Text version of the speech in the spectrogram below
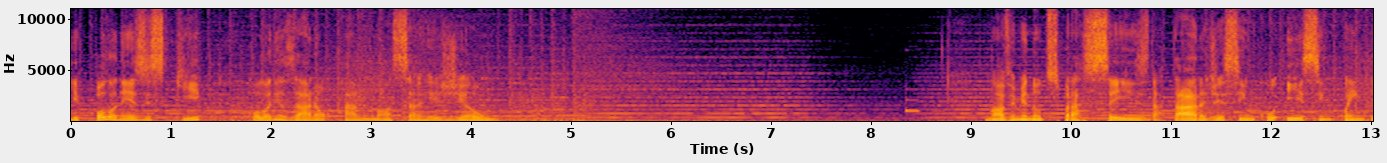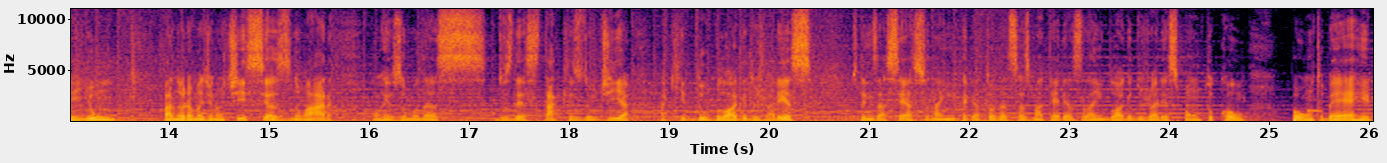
e poloneses que colonizaram a nossa região. Nove minutos para seis da tarde, 5 e 51. Panorama de notícias no ar, com resumo das, dos destaques do dia aqui do blog do Juarez. Tu tens acesso na íntegra a todas essas matérias lá em blogdojuarez.com.br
